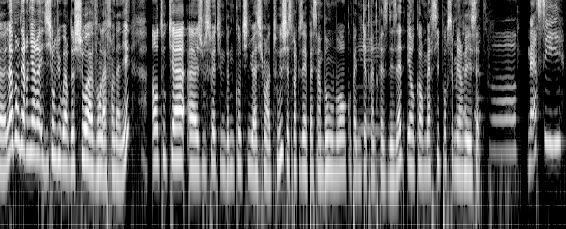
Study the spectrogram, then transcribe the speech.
euh, l'avant-dernière édition du World Show avant la fin d'année. En tout cas, euh, je vous souhaite une bonne continuation à tous. J'espère que vous avez passé un bon moment en compagnie 93 DZ. Et encore merci pour ce merveilleux set. Merci.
